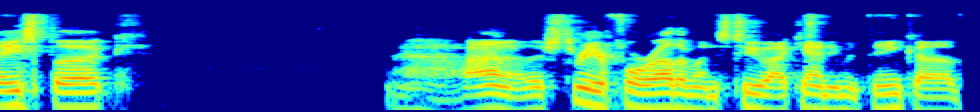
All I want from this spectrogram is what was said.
Facebook, uh, I don't know, there's three or four other ones too I can't even think of.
